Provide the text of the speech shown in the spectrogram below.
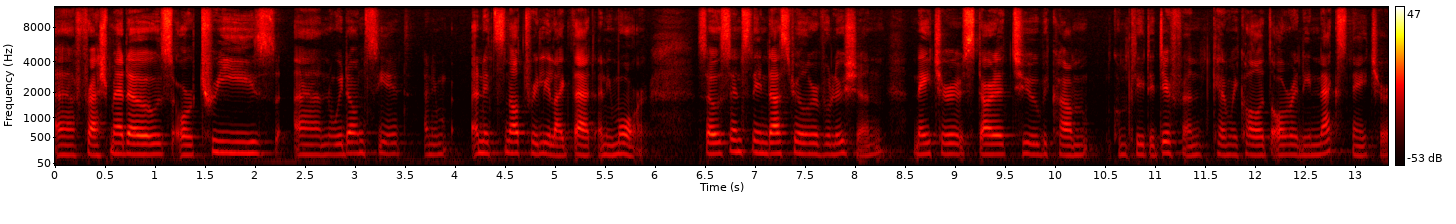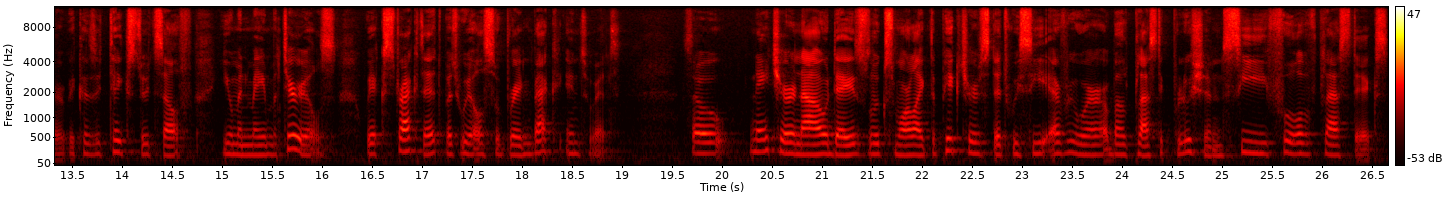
uh, fresh meadows or trees, and we don't see it. And it's not really like that anymore. So since the Industrial Revolution, nature started to become completely different. Can we call it already next nature? Because it takes to itself human-made materials. We extract it, but we also bring back into it. So nature nowadays looks more like the pictures that we see everywhere about plastic pollution. Sea full of plastics,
